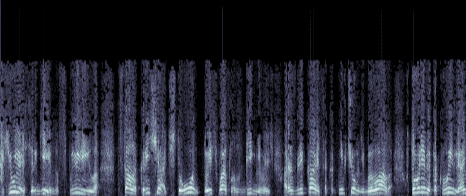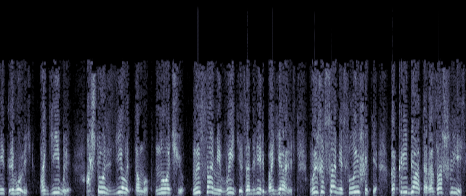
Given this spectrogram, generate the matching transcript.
А Юлия Сергеевна вспылила, стала кричать, что он, то есть Васлав Збигневович, развлекается, как ни в чем не бывало, в то время как вы, Леонид Львович, погибли. А что он сделать-то мог ночью? Мы сами выйти за дверь боялись. Вы же сами слышите, как ребята разошлись.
